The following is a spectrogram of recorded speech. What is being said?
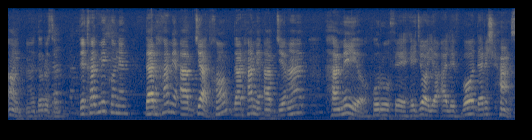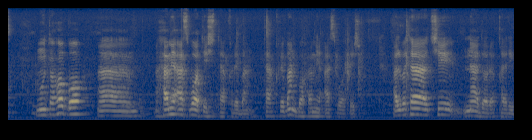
آه درسته. دقت می‌کنین در همه ابجد خب؟ در همه ابجد همه حروف هجا یا الف با درش هست. منتها با همه اسواتش تقریبا. تقریبا با همه اسواتش البته چی نداره؟ قریب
